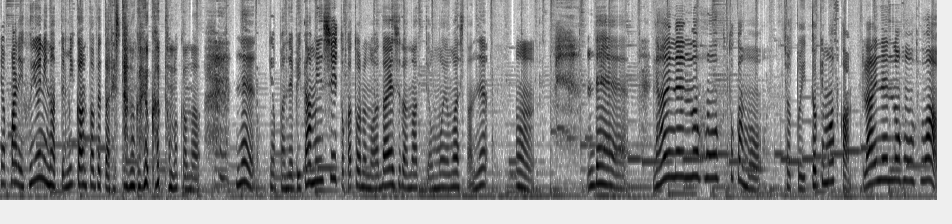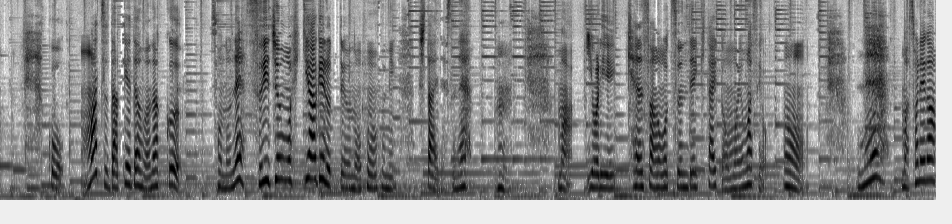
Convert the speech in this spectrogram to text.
やっぱり冬になってみかん食べたりしたのが良かったのかな。ねやっぱね、ビタミン C とか取るのは大事だなって思いましたね。うん。で、来年の抱負とかもちょっと言っときますか。来年の抱負は、こう、待つだけではなく、そのね、水準を引き上げるっていうのを抱負にしたいですね。うん。まあ、より研鑽を積んでいきたいと思いますよ。うん。ねまあ、それが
